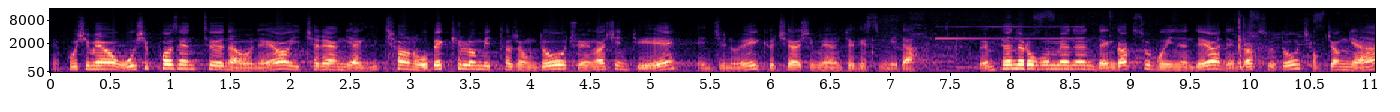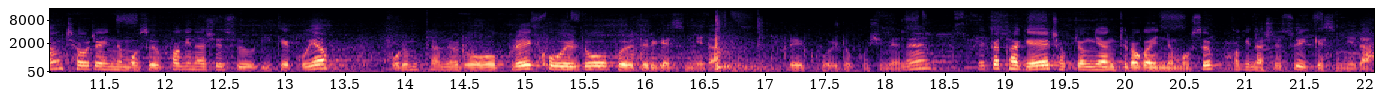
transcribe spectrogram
네, 보시면 50% 나오네요. 이 차량 약 2,500km 정도 주행하신 뒤에 엔진 오일 교체하시면 되겠습니다. 왼편으로 보면은 냉각수 보이는데요. 냉각수도 적정량 채워져 있는 모습 확인하실 수 있겠고요. 오른편으로 브레이크 오일도 보여드리겠습니다. 브레이크 오일도 보시면은 깨끗하게 적정량 들어가 있는 모습 확인하실 수 있겠습니다.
